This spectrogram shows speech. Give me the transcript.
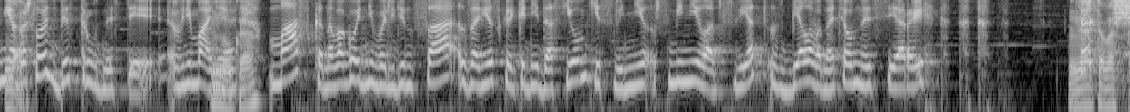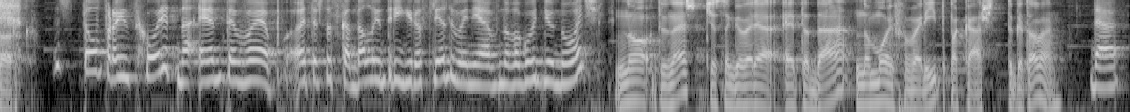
не да. обошлось без трудностей. Внимание, ну маска новогоднего леденца за несколько дней до съемки смени... сменила цвет с белого на темно-серый. Ну, это восторг. Что происходит на НТВ? Это что, скандалы, интриги, расследования в новогоднюю ночь? Но, ты знаешь, честно говоря, это да, но мой фаворит пока что. Ты готова? Да.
